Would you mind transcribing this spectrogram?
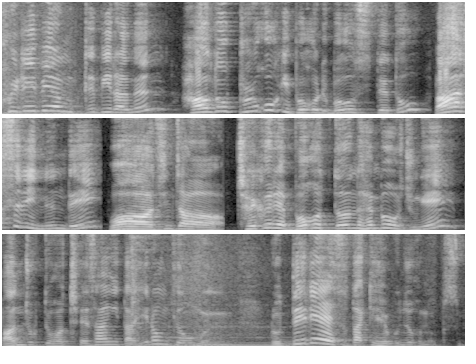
프리미엄급이라는 한우 불고기 버거를 먹었을 때도 맛은 있는데 와 진짜 최근에 먹었던 햄버거 중에 만족도가 최상이다. 이런 경험은 롯데리아에서 딱히 해본 적은 없음.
